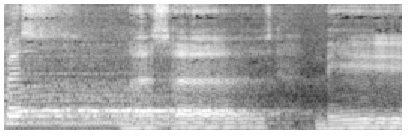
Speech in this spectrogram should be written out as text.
Christmases be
